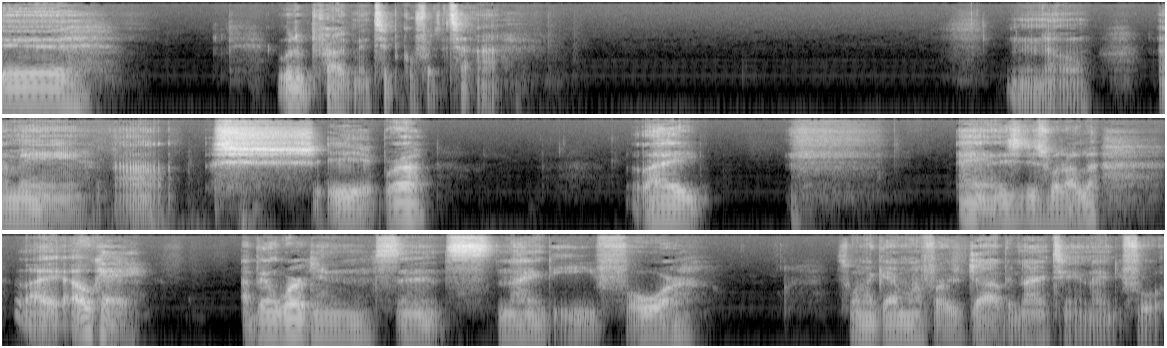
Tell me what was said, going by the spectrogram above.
uh, would have probably been typical for the time. You know, I mean, uh, shit, bruh. Like, man, this is just what I love. Like, okay, I've been working since 94. That's when I got my first job in 1994.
